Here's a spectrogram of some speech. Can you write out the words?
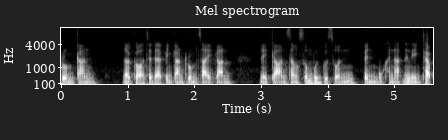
รวมกัน แล้วก็จะได้เป็นการรวมใจกัน ในการสั่งสมบุญกุศลเป็นหมู่คณะนั่นเองครับ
